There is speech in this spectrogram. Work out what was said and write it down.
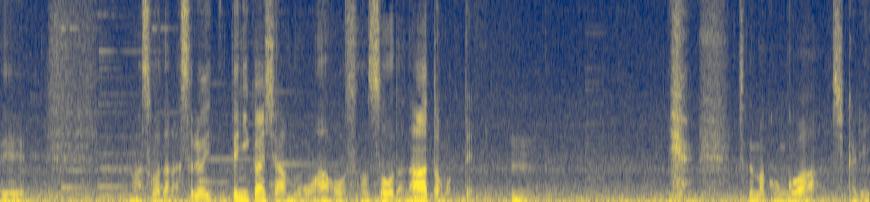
でまあそうだな。それに関してはもうあそそうだなと思って。うん。ちょっとまあ今後はしっかり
